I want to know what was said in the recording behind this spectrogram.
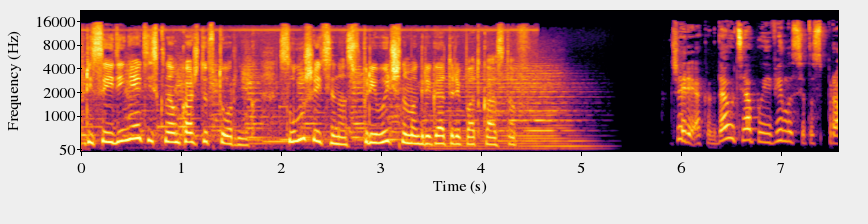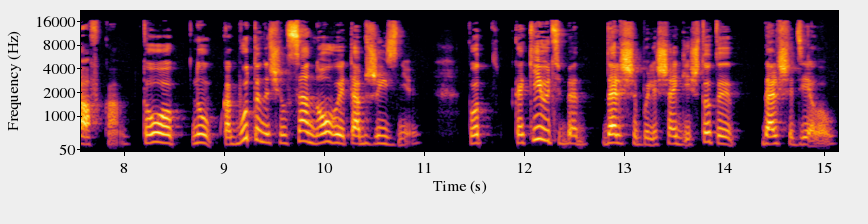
Присоединяйтесь к нам каждый вторник. Слушайте нас в привычном агрегаторе подкастов. Джерри, а когда у тебя появилась эта справка, то, ну, как будто начался новый этап жизни. Вот какие у тебя дальше были шаги? Что ты дальше делал?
